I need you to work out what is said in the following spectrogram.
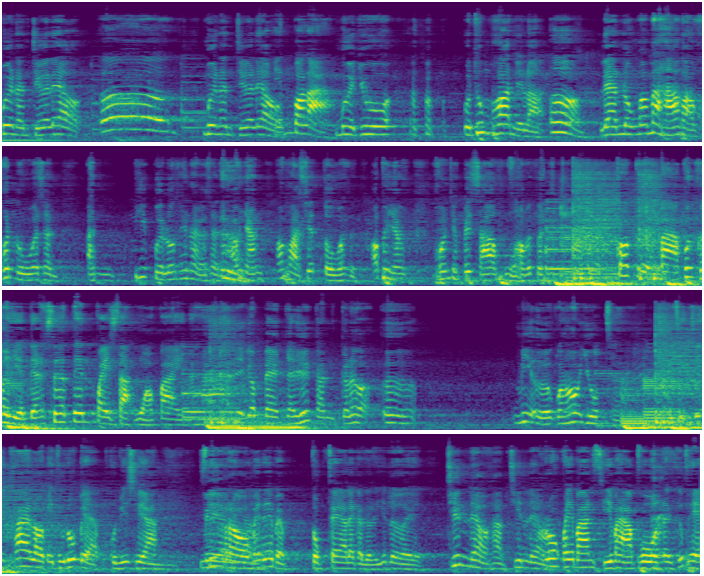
มือนั้นเจอแล้ว เออมือนั้นเจอแล้ว เห็นบ่ล่ะมืออยู่ อุทุมพรนี่ล่ะเออ แลนลงมามาหาผ่าคนหนูว่าสันอันพี่เปิดรถให้หน่อยว่าสันเอาหยังเอาผ่าเช็ดตัวว่าสันเอาไปหยังผมจะไปสาวหัวมาตัวนี้ก็เกิดมาเพิ่งเคยเห็นแดนเซอร์เต้นไปสระหัวไปนะฮะนี่ก็แปลกใจขึ้นกันก็เลยว่าเออ มีเออกว่าเฮาอยู่จริงๆค่ายเรามีทุกรูปแบบคุณวิเชีย นมีซึ่งเราไม่ได้แบบตกใจอะไรกับเรื่องนี้เลย ชินแล้วครับชินแล้ว โรงพยาบาลศรีมหาโพธิ์นั่นคือแพ้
